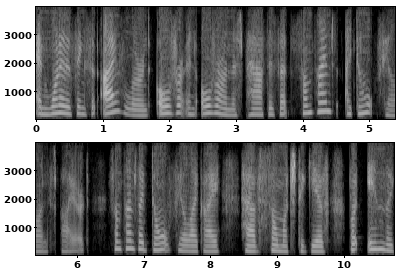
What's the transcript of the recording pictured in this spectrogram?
And one of the things that I've learned over and over on this path is that sometimes I don't feel inspired. Sometimes I don't feel like I have so much to give, but in the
